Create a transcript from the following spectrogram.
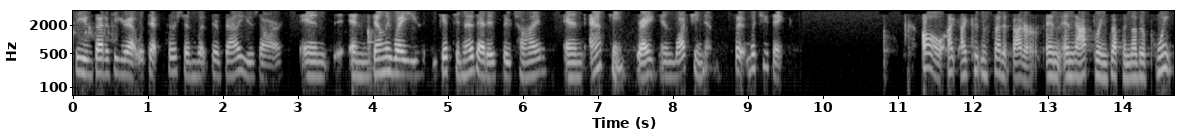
so you've got to figure out what that person, what their values are, and and the only way you get to know that is through time and asking, right, and watching them. But what do you think? Oh, I, I couldn't have said it better, and and that brings up another point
